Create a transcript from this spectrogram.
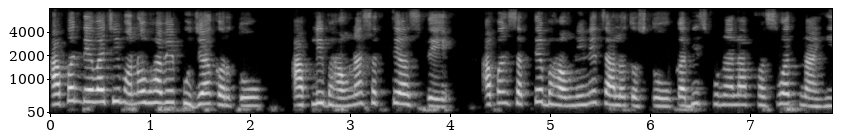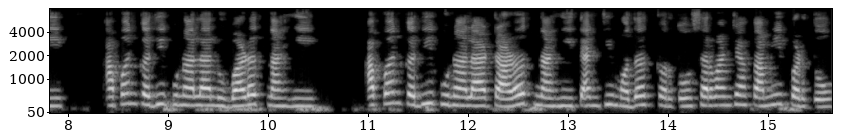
आपण देवाची मनोभावे पूजा करतो आपली भावना सत्य असते आपण सत्य भावनेने चालत असतो कधीच कुणाला फसवत नाही आपण कधी कुणाला लुबाडत नाही आपण कधी कुणाला टाळत नाही त्यांची मदत करतो सर्वांच्या कामी पडतो.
